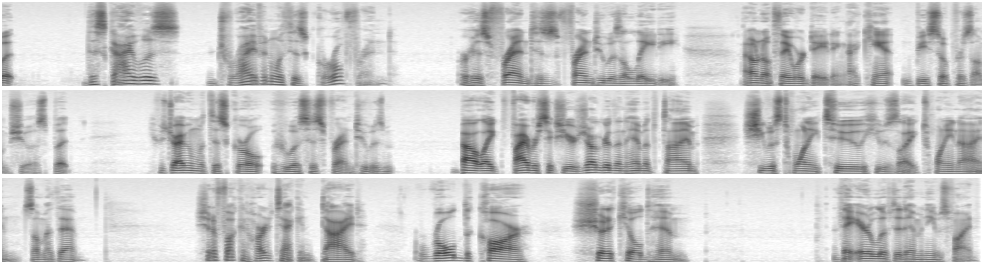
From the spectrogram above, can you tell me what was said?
But this guy was driving with his girlfriend or his friend, his friend who was a lady. I don't know if they were dating. I can't be so presumptuous, but he was driving with this girl who was his friend, who was about like five or six years younger than him at the time. She was 22. He was like 29, something like that. She had a fucking heart attack and died. Rolled the car, should have killed him. They airlifted him and he was fine.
